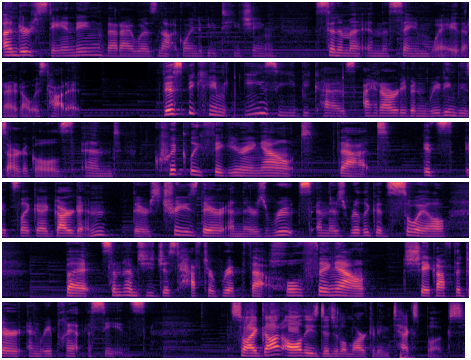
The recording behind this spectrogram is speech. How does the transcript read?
understanding that I was not going to be teaching cinema in the same way that I had always taught it. This became easy because I had already been reading these articles and quickly figuring out that it's, it's like a garden. There's trees there and there's roots and there's really good soil, but sometimes you just have to rip that whole thing out, shake off the dirt and replant the seeds. So I got all these digital marketing textbooks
